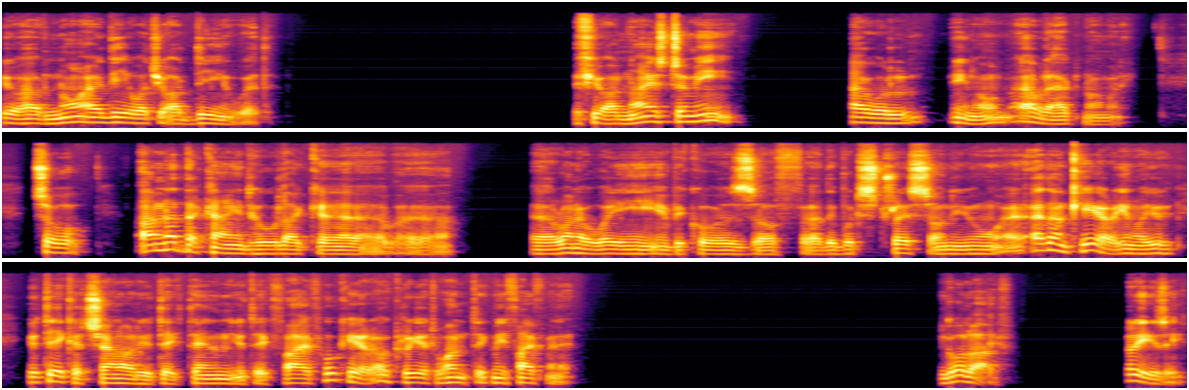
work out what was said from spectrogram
you have no idea what you are dealing with. If you are nice to me, I will, you know, I will act normally. So I'm not the kind who like uh, uh, uh, run away because of uh, they put stress on you. I, I, don't care. You know, you, you take a channel, you take 10, you take five. Who care? I'll create one, take me five minutes. Go live. Very easy.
